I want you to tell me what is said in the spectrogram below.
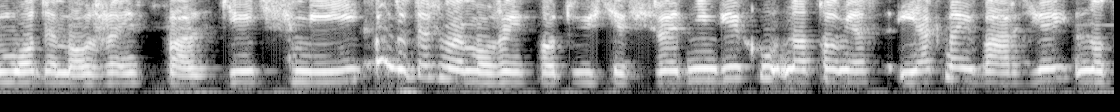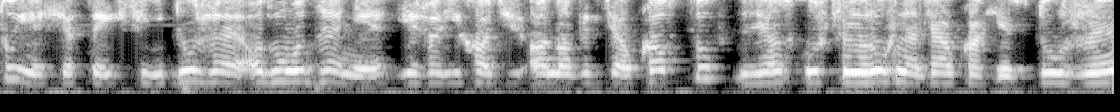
młode małżeństwa z dziećmi. Są to też małżeństwa oczywiście w średnim wieku, natomiast jak najbardziej notuje się w tej chwili duże odmłodzenie, jeżeli chodzi o nowych działkowców, w związku z czym ruch na działkach jest duży.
